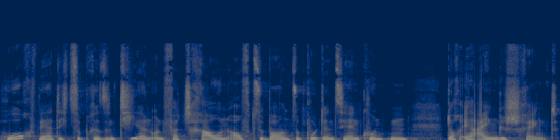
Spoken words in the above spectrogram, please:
hochwertig zu präsentieren und Vertrauen aufzubauen zu potenziellen Kunden, doch eher eingeschränkt.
